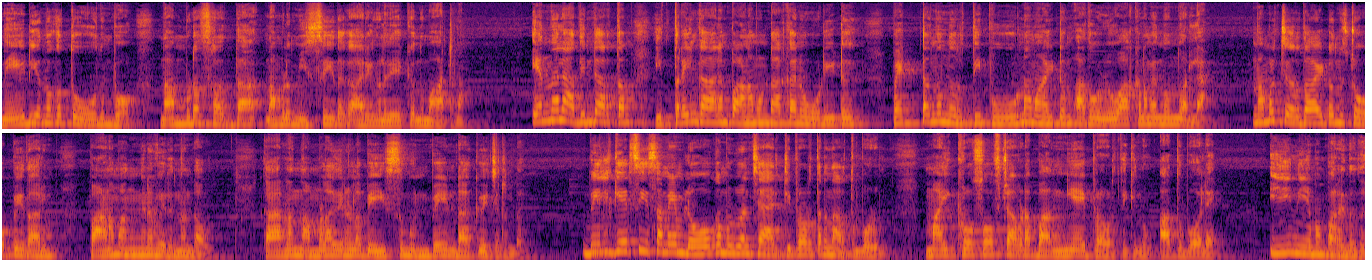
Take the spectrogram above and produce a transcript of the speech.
നേടിയെന്നൊക്കെ തോന്നുമ്പോൾ നമ്മുടെ ശ്രദ്ധ നമ്മൾ മിസ് ചെയ്ത കാര്യങ്ങളിലേക്കൊന്ന് മാറ്റണം. എന്നാൽ അതിന്റെ അർത്ഥം ഇത്രയും കാലം പണമുണ്ടാക്കാൻ ഓടിയിട്ട് പെട്ടെന്ന് നിർത്തി പൂർണമായിട്ടും അത് ഒഴിവാക്കണമെന്നൊന്നുമല്ല. നമ്മൾ ചെറുതായിട്ടൊന്ന് സ്റ്റോപ്പ് ചെയ്താലും പണം അങ്ങനെ വരുന്നുണ്ടാവും. കാരണം നമ്മൾ അതിനുള്ള ബേസ് മുൻപേ ഉണ്ടാക്കി വെച്ചിട്ടുണ്ട്. ബിൽ ഗേറ്റ്സ് ഈ സമയം ലോകം മുഴുവൻ ചാരിറ്റി പ്രവർത്തനം നടത്തുമ്പോഴും മൈക്രോസോഫ്റ്റ് അവിടെ ഭംഗിയായി പ്രവർത്തിക്കുന്നു. അതുപോലെ ഈ നിയമം പറയുന്നത്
